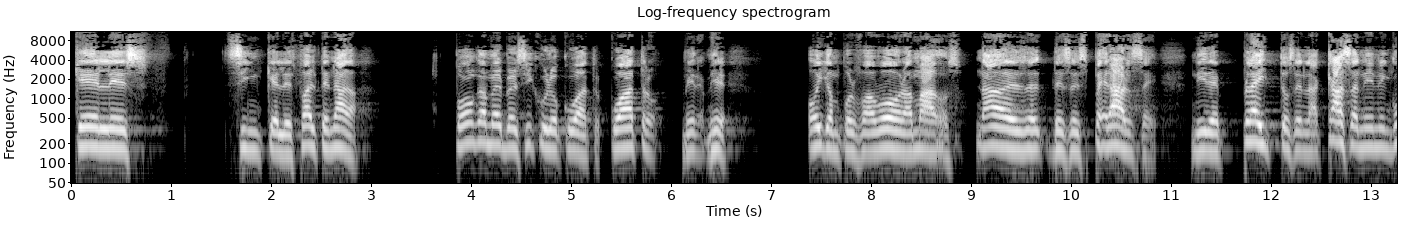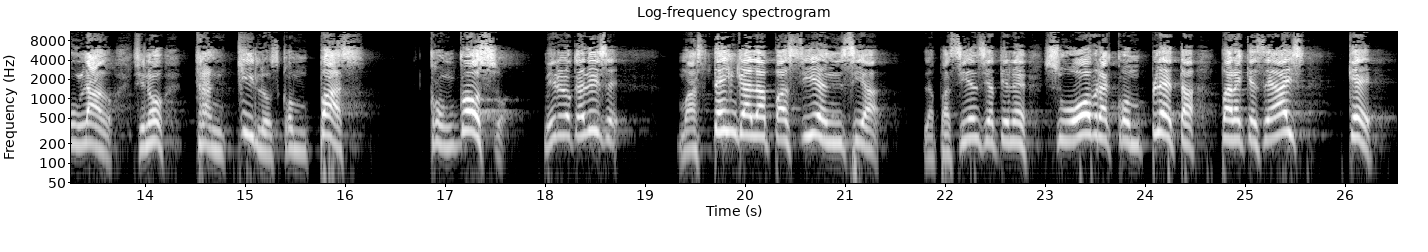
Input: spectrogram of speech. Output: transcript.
que les sin que les falte nada. Póngame el versículo 4. 4. Mire, mire. Oigan, por favor, amados, nada de desesperarse, ni de pleitos en la casa, ni en ningún lado, sino tranquilos, con paz, con gozo. Mire lo que dice. Mas tenga la paciencia. La paciencia tiene su obra completa para que seáis que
